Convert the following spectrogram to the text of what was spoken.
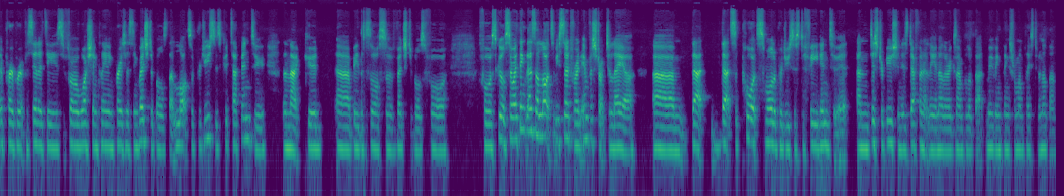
appropriate facilities for washing cleaning processing vegetables that lots of producers could tap into then that could uh, be the source of vegetables for for schools. So i think there's a lot to be said for an infrastructure layer um, that that supports smaller producers to feed into it and distribution is definitely another example of that moving things from one place to another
